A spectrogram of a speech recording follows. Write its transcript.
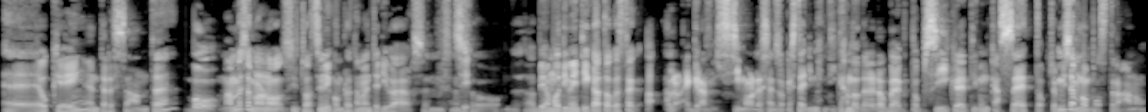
Eh, ok, interessante. Boh, a me sembrano situazioni completamente diverse, nel senso sì. abbiamo dimenticato queste... Ah, allora, è gravissimo, nel senso che stai dimenticando delle robe top secret in un cassetto, cioè mi sembra un po' strano,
